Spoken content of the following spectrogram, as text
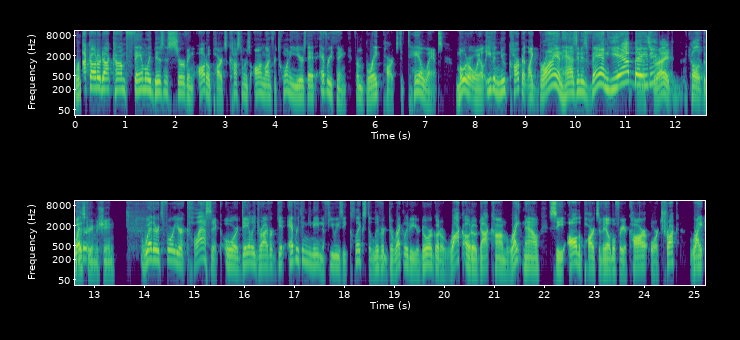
RockAuto.com, family business serving auto parts customers online for 20 years. They have everything from brake parts to tail lamps, motor oil, even new carpet like Brian has in his van. Yeah, baby. That's right. Call it the Whether, mystery machine. Whether it's for your classic or daily driver, get everything you need in a few easy clicks delivered directly to your door. Go to rockauto.com right now. See all the parts available for your car or truck. Write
